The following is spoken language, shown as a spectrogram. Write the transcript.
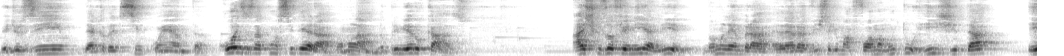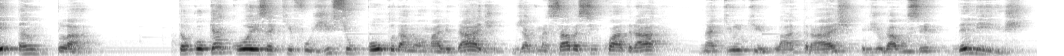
videozinho, década de 50. Coisas a considerar. Vamos lá, no primeiro caso a esquizofrenia ali, vamos lembrar, ela era vista de uma forma muito rígida e ampla. Então, qualquer coisa que fugisse um pouco da normalidade já começava a se enquadrar naquilo que lá atrás eles julgavam ser delírios.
